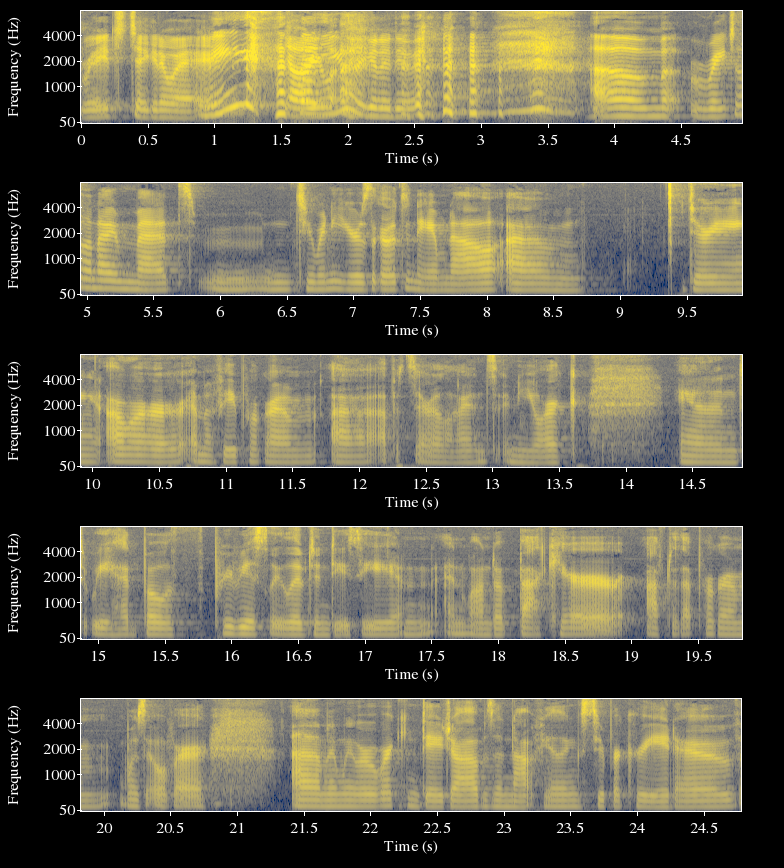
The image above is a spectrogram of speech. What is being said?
Rach, take it away. Me? I thought you were gonna do it. um, Rachel and I met mm, too many years ago to name now. Um, during our MFA program uh, up at Sarah Lawrence in New York, and we had both previously lived in DC and, and wound up back here after that program was over. Um, and we were working day jobs and not feeling super creative.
